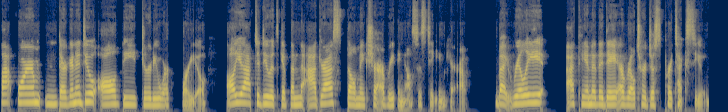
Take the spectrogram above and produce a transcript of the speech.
platform. They're going to do all the dirty work for you. All you have to do is give them the address, they'll make sure everything else is taken care of. But really, at the end of the day, a realtor just protects you.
